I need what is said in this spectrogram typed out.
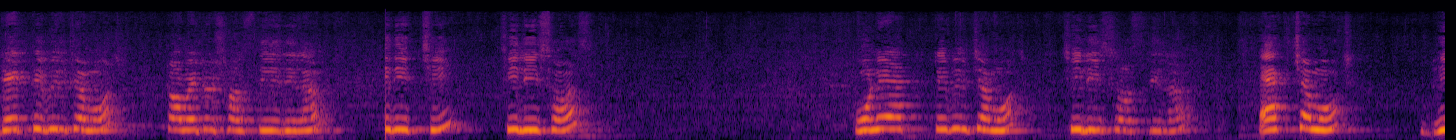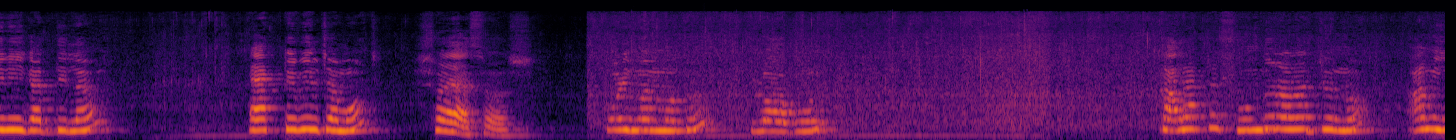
দেড় টেবিল চামচ টমেটো সস দিয়ে দিলাম। দিয়ে দিচ্ছি চিলি সস। পনে এক টেবিল চামচ চিলি সস দিলাম, এক চামচ ভিনিগার দিলাম, এক টেবিল চামচ সয়া সস। পরিমাণ মতো লবণ। কালারটা সুন্দর আনার জন্য আমি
